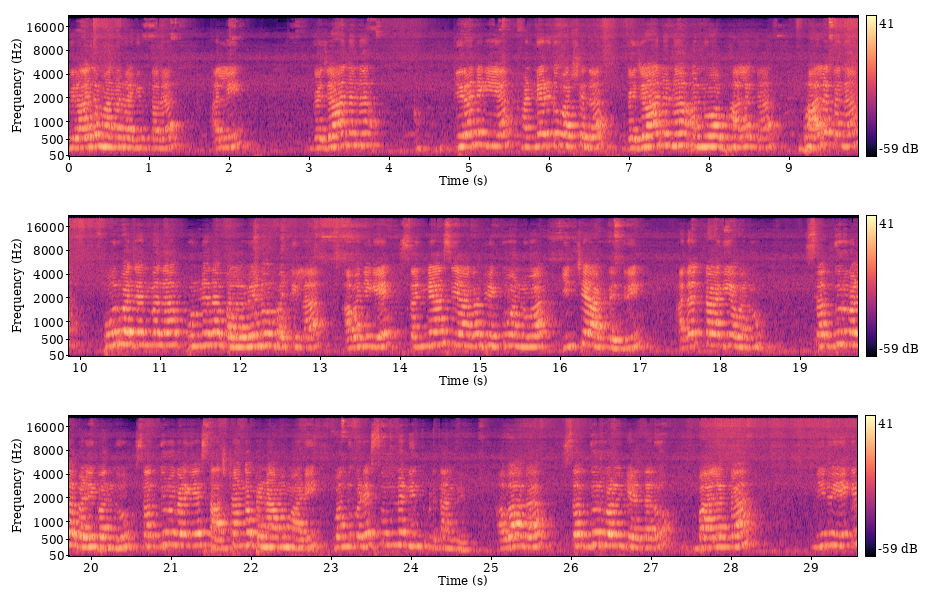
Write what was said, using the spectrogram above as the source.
ವಿರಾಜಮಾನರಾಗಿರ್ತಾರ. ಅಲ್ಲಿ ಗಜಾನನ ಕಿರಣಗಿಯ ಹನ್ನೆರಡು ವರ್ಷದ ಗಜಾನನ ಅನ್ನುವ ಬಾಲಕ, ಬಾಲಕನ ಪೂರ್ವ ಜನ್ಮದ ಪುಣ್ಯದ ಫಲವೇನೂ ಗೊತ್ತಿಲ್ಲ. ಅವನಿಗೆ ಸನ್ಯಾಸಿಯಾಗಬೇಕು ಅನ್ನುವ ಇಚ್ಛೆ ಆಗ್ತೈತ್ರಿ. ಅದಕ್ಕಾಗಿ ಅವನು ಸದ್ಗುರುಗಳ ಬಳಿ ಬಂದು ಸದ್ಗುರುಗಳಿಗೆ ಸಾಷ್ಟಾಂಗ ಪ್ರಣಾಮ ಮಾಡಿ ಒಂದು ಕಡೆ ಸುಮ್ಮನೆ ನಿಂತು ಬಿಡ್ತಾನ್ರಿ ಅವಾಗ ಸದ್ಗುರುಗಳು ಕೇಳ್ತಾರು, ಬಾಲಕ, ನೀನು ಏಕೆ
